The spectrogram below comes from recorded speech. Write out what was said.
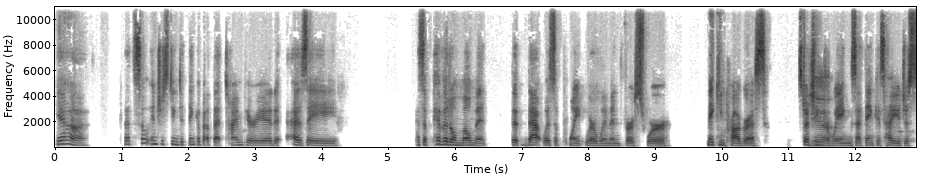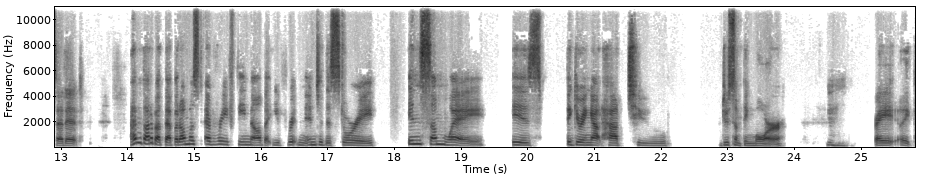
Yeah, that's so interesting to think about that time period as a as a pivotal moment that that was a point where women first were making progress, stretching Yeah. their wings, I think is how you just said it. I hadn't thought about that, but almost every female that you've written into this story in some way is figuring out how to do something more, right? Like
